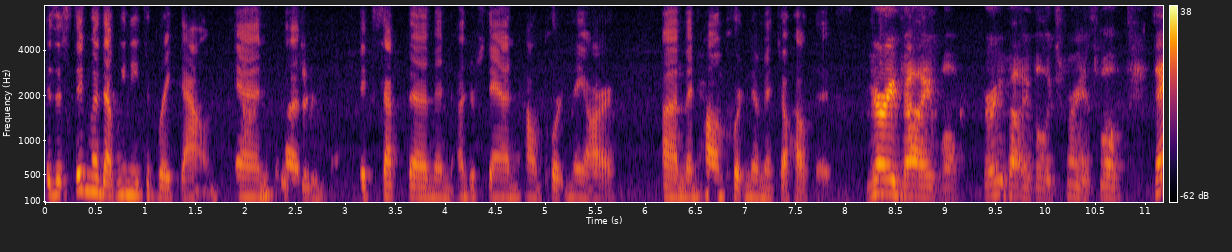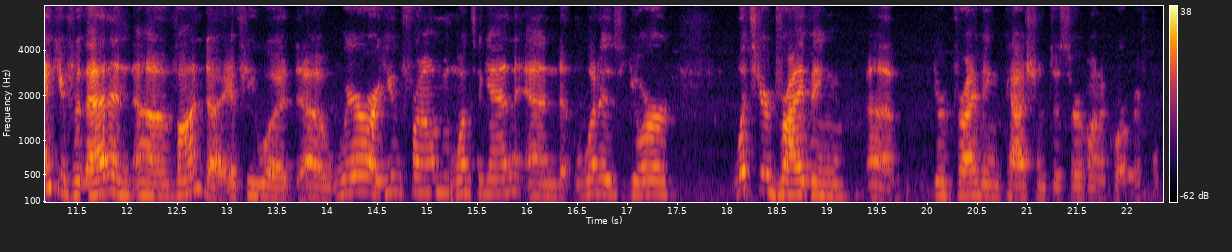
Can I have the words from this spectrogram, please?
is a stigma that we need to break down and uh, accept them and understand how important they are um, and how important their mental health is. Very valuable very valuable experience. Well, thank you for that. And uh, Vonda, if you would, uh, where are you from once again, and what is your what's your driving uh, your driving passion to serve on a corporate board?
